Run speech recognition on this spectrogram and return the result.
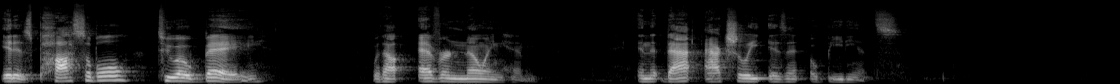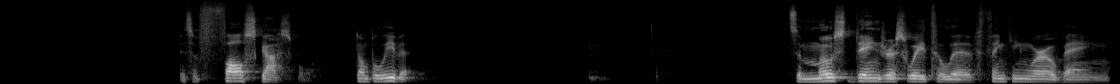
it is possible to obey without ever knowing him, and that that actually isn't obedience. It's a false gospel. Don't believe it. It's the most dangerous way to live, thinking we're obeying,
